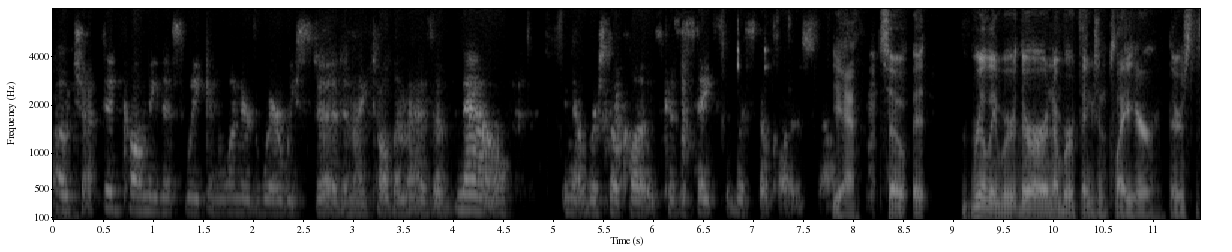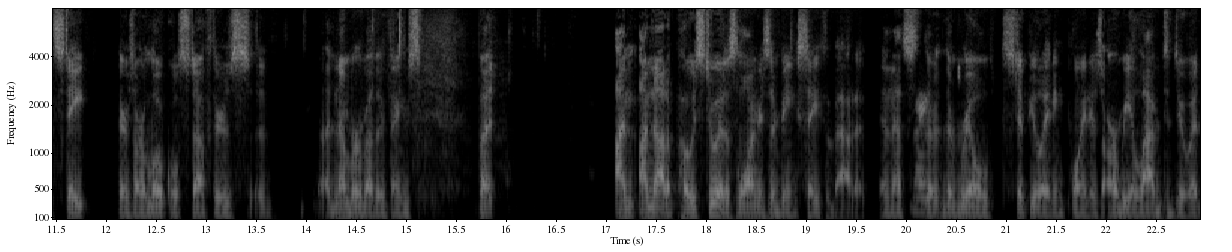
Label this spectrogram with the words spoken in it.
Oh, Um, Chuck did call me this week and wondered where we stood, and I told him as of now, you know, we're still closed because the state was still closed. So. Yeah. So it, really, we're, there are a number of things in play here. There's the state, there's our local stuff, there's a, a number of other things, but I'm I'm not opposed to it as long as they're being safe about it. And that's the Right. the real stipulating point is: Are we allowed to do it?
